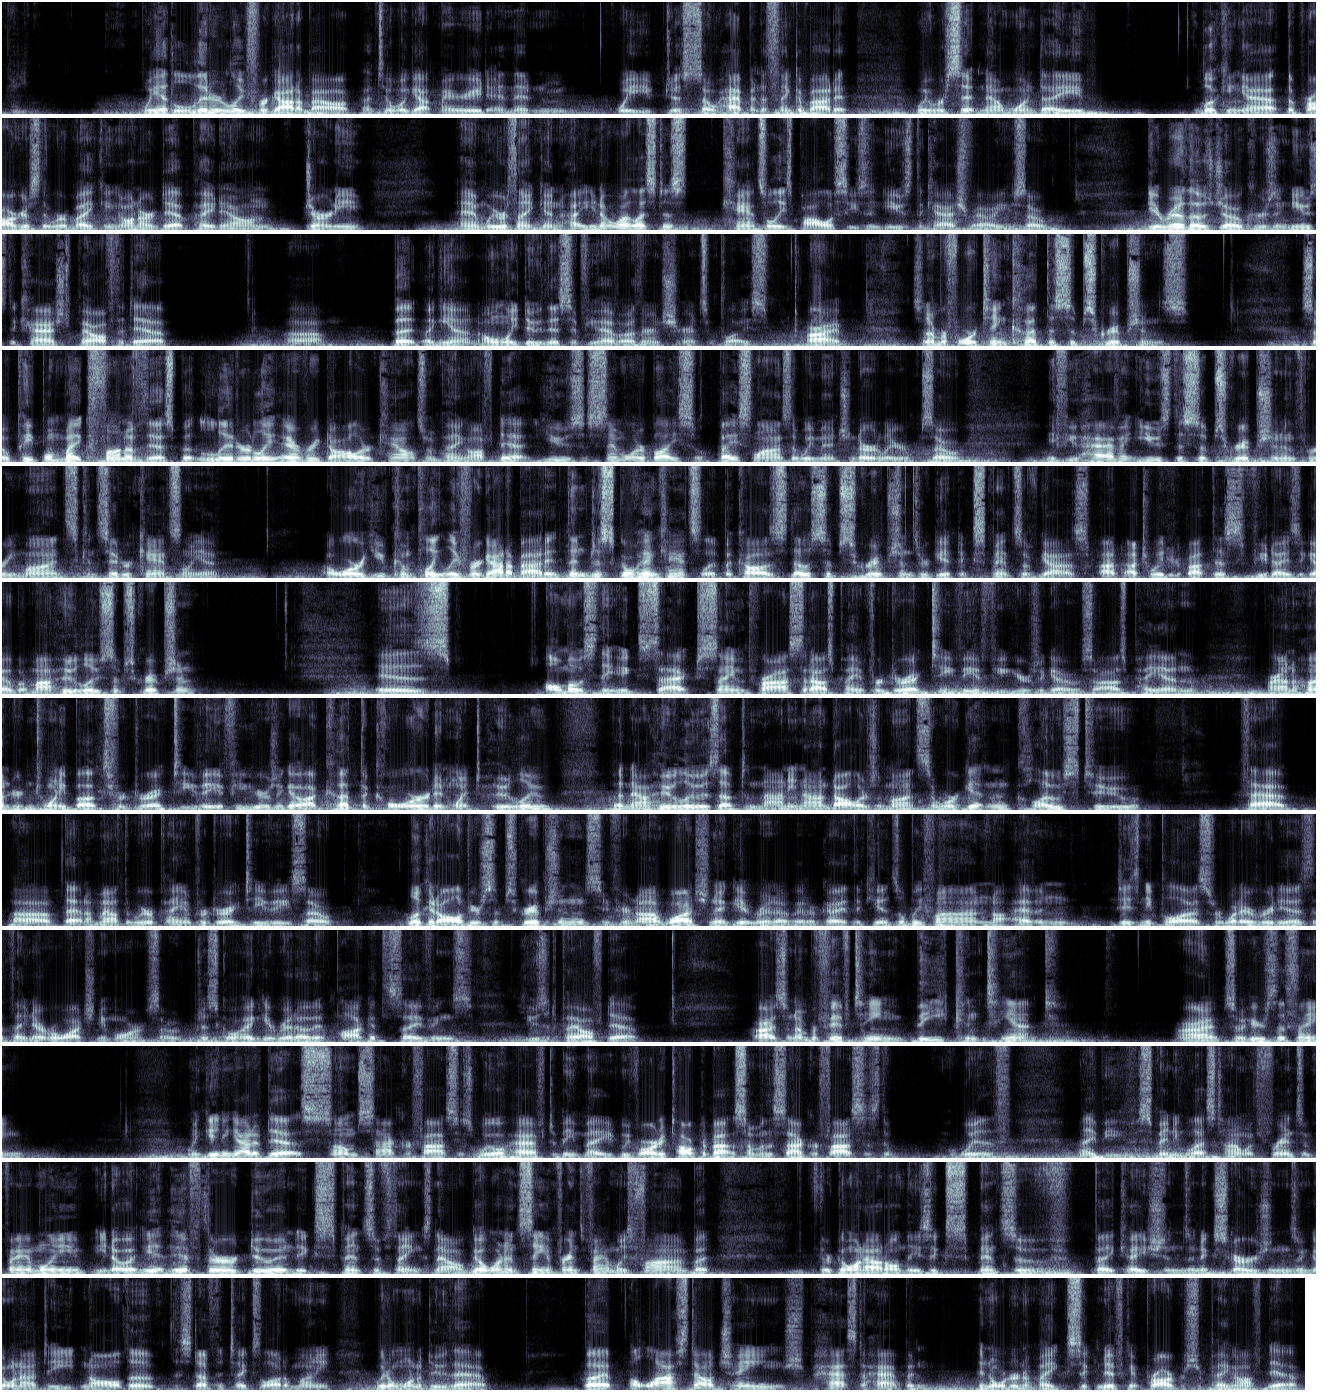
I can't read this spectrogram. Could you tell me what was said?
we had literally forgot about until we got married and then we just so happened to think about it. We were sitting down one day looking at the progress that we're making on our debt pay down journey. And we were thinking, hey, you know what? Let's just cancel these policies and use the cash value. So get rid of those jokers and use the cash to pay off the debt. Uh, but again, only do this if you have other insurance in place. All right. So, number 14, cut the subscriptions. So people make fun of this, but literally every dollar counts when paying off debt. Use similar base baselines that we mentioned earlier. So if you haven't used the subscription in three months, consider canceling it. Or you completely forgot about it, then just go ahead and cancel it because those subscriptions are getting expensive, guys. I, I tweeted about this a few days ago, but my Hulu subscription is almost the exact same price that I was paying for DirecTV a few years ago. So I was paying around 120 bucks for DirecTV a few years ago. I cut the cord and went to Hulu, but now Hulu is up to $99 a month. So we're getting close to that uh, that amount that we were paying for DirecTV. So look at all of your subscriptions. If you're not watching it, get rid of it. Okay, the kids will be fine not having Disney Plus or whatever it is that they never watch anymore. So just go ahead and get rid of it. Pocket the savings. Use it to pay off debt. All right. So number 15, be content. All right, so here's the thing. When getting out of debt, some sacrifices will have to be made. We've already talked about some of the sacrifices that with maybe spending less time with friends and family. You know, if they're doing expensive things. Now, going and seeing friends and family is fine, but if they're going out on these expensive vacations and excursions and going out to eat and all the, the stuff that takes a lot of money, we don't want to do that. But a lifestyle change has to happen in order to make significant progress for paying off debt.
